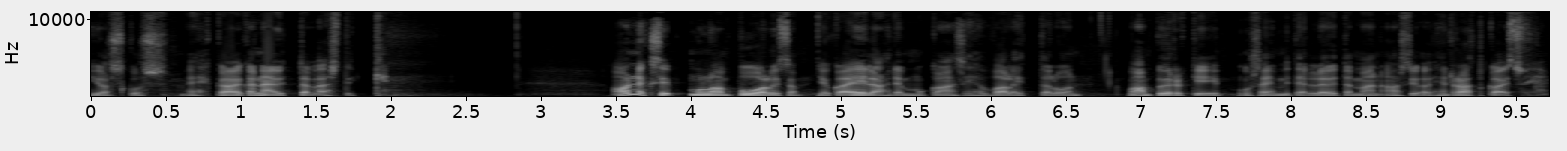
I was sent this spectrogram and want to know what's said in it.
joskus ehkä aika näyttävästikin. Onneksi mulla on puoliso, joka ei lähde mukaan siihen valitteluun, vaan pyrkii useimmiten löytämään asioihin ratkaisuja.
